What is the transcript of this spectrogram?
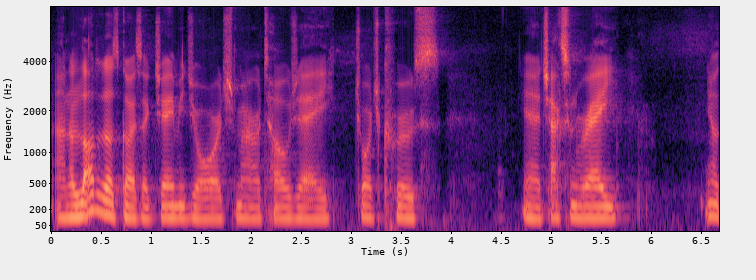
And a lot of those guys like Jamie George, Toje, George Kruis, yeah, Jackson Wray, you know,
